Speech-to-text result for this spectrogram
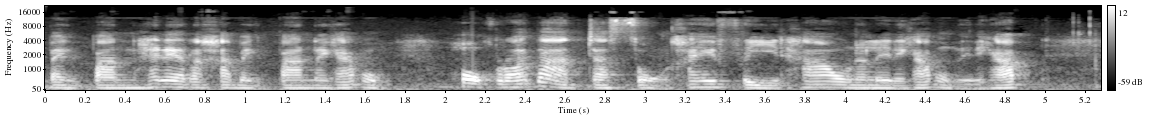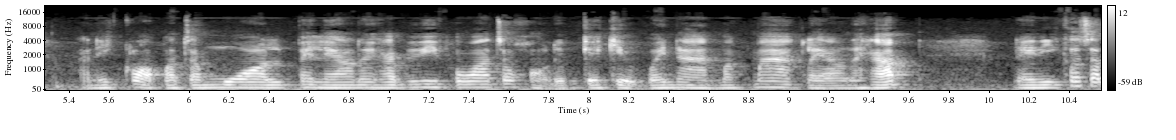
แบ่งปันให้ในราคาแบ่งปันนะครับ ผม 600 บาทจะส่งให้ฟรีเท่านั้นเลยนะครับ ผมนี่นะครับ อันนี้กรอบมันจะมัวไปแล้วนะครับพี่ๆเพราะว่าเจ้าของเดิมแกเก็บไว้นานมากๆแล้วนะครับ ในนี้ก็จะ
